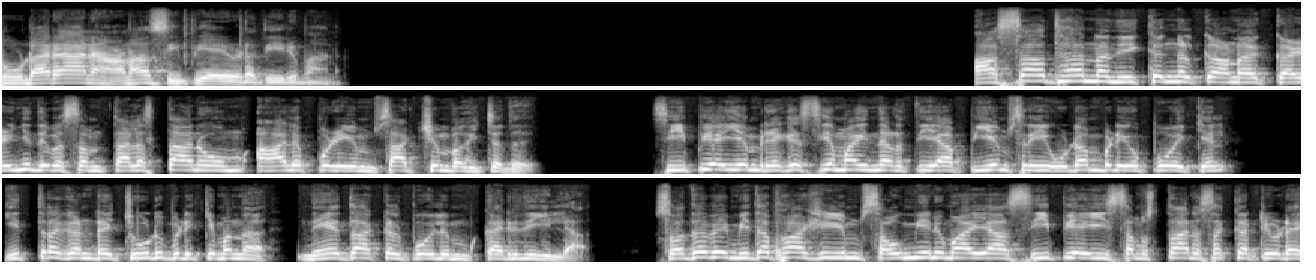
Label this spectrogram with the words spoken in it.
തുടരാനാണ് സി പി ഐയുടെ തീരുമാനം. അസാധാരണ നീക്കങ്ങൾക്കാണ് കഴിഞ്ഞ ദിവസം തലസ്ഥാനവും ആലപ്പുഴയും സാക്ഷ്യം വഹിച്ചത്. സി പി ഐ എം രഹസ്യമായി നടത്തിയ പി എം ശ്രീ ഉടമ്പടി ഒപ്പുവയ്ക്കൽ ഇത്ര കണ്ട് ചൂടുപിടിക്കുമെന്ന് നേതാക്കൾ പോലും കരുതിയില്ല. സ്വതവേ മിതഭാഷയും സൗമ്യനുമായ സി പി ഐ സംസ്ഥാന സെക്രട്ടറിയുടെ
